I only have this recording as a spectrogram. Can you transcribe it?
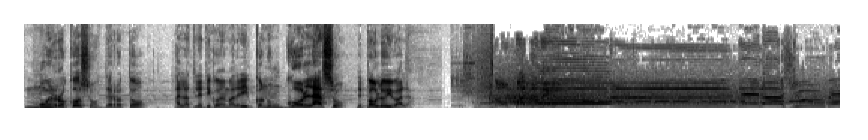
muy rocoso. Derrotó al Atlético de Madrid con un golazo de Paulo Dybala. pata negra. de la Juve.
